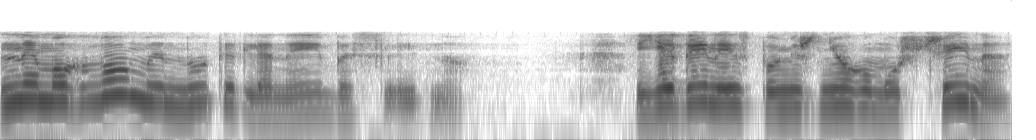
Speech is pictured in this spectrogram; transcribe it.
не могло минути для неї безслідно. єдиний з поміж нього мужчина.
